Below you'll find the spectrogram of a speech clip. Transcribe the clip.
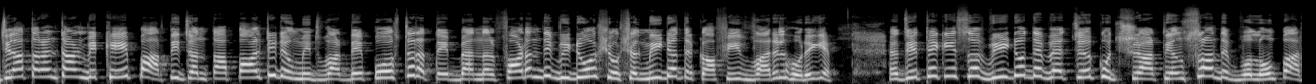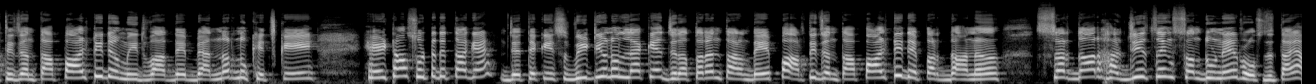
ਜ਼ਿਲ੍ਹਾ ਤਰਨਤਾਰਨ ਵਿਖੇ ਭਾਰਤੀ ਜਨਤਾ ਪਾਰਟੀ ਦੇ ਉਮੀਦਵਾਰ ਦੇ ਪੋਸਟਰ ਅਤੇ ਬੈਨਰ ਫਾੜਨ ਦੀ ਵੀਡੀਓ ਸੋਸ਼ਲ ਮੀਡੀਆ ਤੇ ਕਾਫੀ ਵਾਇਰਲ ਹੋ ਰਹੀ ਹੈ। ਜਿੱਥੇ ਕਿ ਇਸ ਵੀਡੀਓ ਦੇ ਵਿੱਚ ਕੁਝ ਸ਼ਰਾਰਤੀ ਅਨਸਰਾਂ ਦੇ ਵੱਲੋਂ ਭਾਰਤੀ ਜਨਤਾ ਪਾਰਟੀ ਦੇ ਉਮੀਦਵਾਰ ਦੇ ਬੈਨਰ ਨੂੰ ਖਿੱਚ ਕੇ ਹੇਠਾਂ ਸੁੱਟ ਦਿੱਤਾ ਗਿਆ ਜਿੱਥੇ ਕਿ ਇਸ ਵੀਡੀਓ ਨੂੰ ਲੈ ਕੇ ਜ਼ਿਲ੍ਹਾ ਤਰਨਤਾਰਨ ਦੇ ਭਾਰਤੀ ਜਨਤਾ ਪਾਰਟੀ ਦੇ ਪ੍ਰਧਾਨ ਸਰਦਾਰ ਹਰਜੀਤ ਸਿੰਘ ਸੰਧੂ ਨੇ ਰੋਸ ਦਿੱਤਾ ਹੈ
